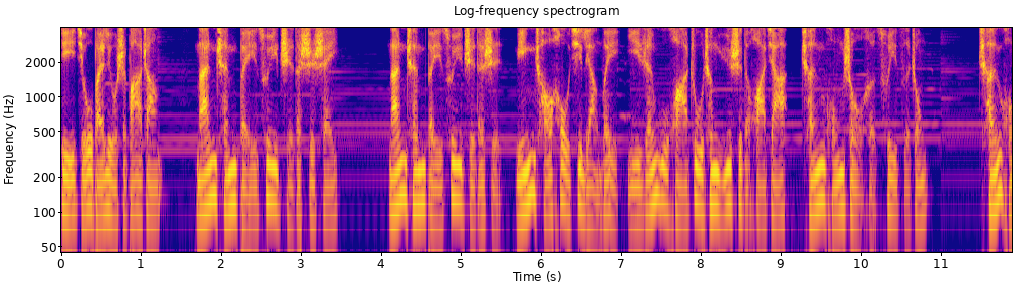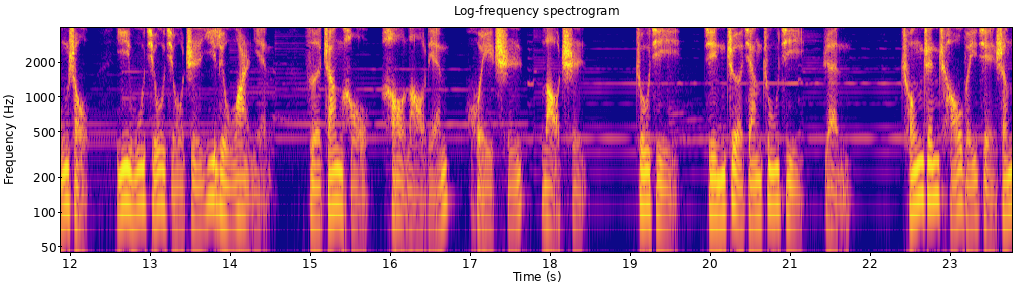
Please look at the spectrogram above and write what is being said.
第九百六十八章，南陈北崔指的是谁？南陈北崔指的是明朝后期两位以人物画著称于世的画家陈洪寿和崔子忠。陈洪寿（一五九九至一六五二年），字张侯，号老莲，毁池老池，诸暨（今浙江诸暨）人，崇祯朝为监生，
